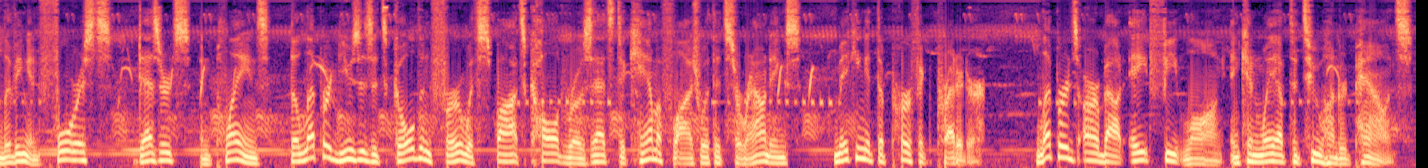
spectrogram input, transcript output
Living in forests, deserts, and plains, the leopard uses its golden fur with spots called rosettes to camouflage with its surroundings, making it the perfect predator. Leopards are about 8 feet long and can weigh up to 200 pounds.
